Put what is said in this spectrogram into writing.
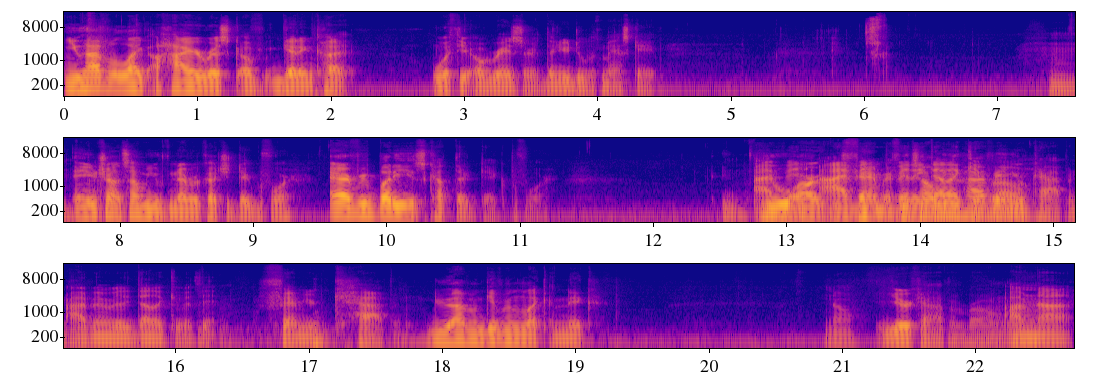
You have a, like a higher risk of getting cut with your razor than you do with Manscaped. Hmm. And you're trying to tell me you've never cut your dick before? Everybody has cut their dick before. I've you been, are I've fam. been If you really tell me you delicate, haven't, bro. you're capping. I've been really delicate with it. Fam, you're capping. You haven't given like a nick. No, You're capping, bro. I'm not.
